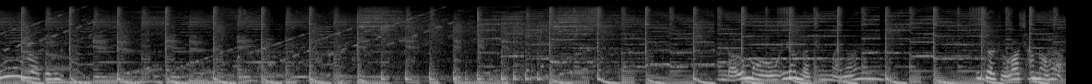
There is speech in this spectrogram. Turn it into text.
Ừ, đỡ mù ý là mệt mày nói Ý cho chúng nó chăm nói hả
